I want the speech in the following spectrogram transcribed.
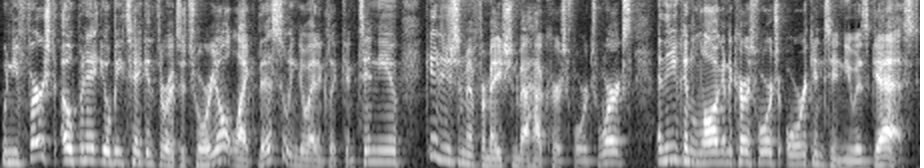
When you first open it, you'll be taken through a tutorial like this. So we can go ahead and click continue, gives you some information about how CurseForge works, and then you can log into CurseForge or continue as guest.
